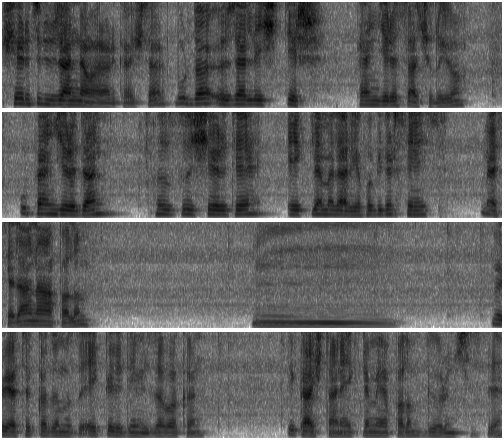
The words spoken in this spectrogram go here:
şeriti düzenle var arkadaşlar. Burada özelleştir penceresi açılıyor. Bu pencereden hızlı şerite eklemeler yapabilirsiniz. Mesela ne yapalım? Hmm. Buraya tıkladığımızda ekle dediğimizde bakın birkaç tane ekleme yapalım. Görün sizde.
